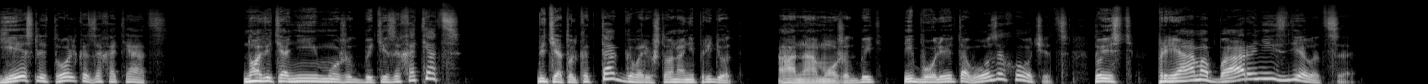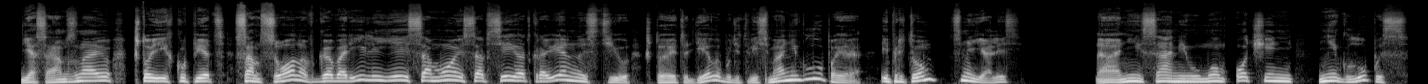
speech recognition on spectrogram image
Если только захотят. Но ведь они, может быть, и захотят. Ведь я только так говорю, что она не придет. А она, может быть, и более того захочет. То есть прямо барыней сделаться. Я сам знаю, что их купец Самсонов говорили ей самой со всей откровенностью, что это дело будет весьма неглупое, и притом смеялись. А они сами умом очень неглупы-с.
